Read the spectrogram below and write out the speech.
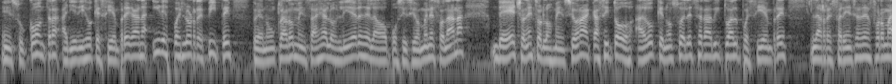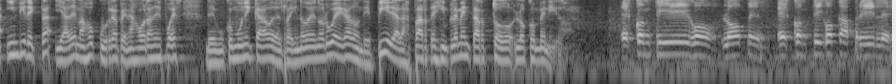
en su contra. Allí dijo que siempre gana y después lo repite, pero en un claro mensaje a los líderes de la oposición venezolana. De hecho, Néstor los menciona casi todos, algo que no suele ser habitual, pues siempre las referencias de forma indirecta y además ocurre apenas horas después de un comunicado del Reino de Noruega donde pide a las partes implementar todo lo convenido. Es contigo, López, es contigo Capriles,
